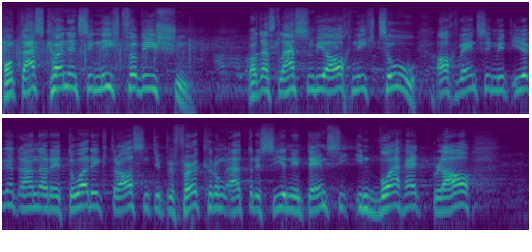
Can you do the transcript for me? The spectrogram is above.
Und das können Sie nicht verwischen. Und das lassen wir auch nicht zu, auch wenn Sie mit irgendeiner Rhetorik draußen die Bevölkerung adressieren, indem Sie in Wahrheit blau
